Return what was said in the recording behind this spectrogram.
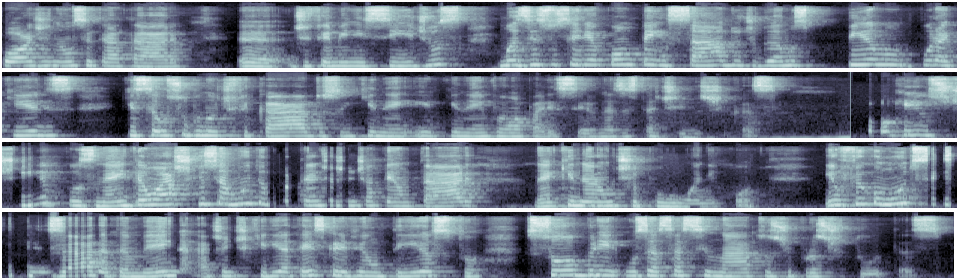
pode não se tratar uh, de feminicídios, mas isso seria compensado, digamos, pelo, por aqueles que são subnotificados e que nem, e que nem vão aparecer nas estatísticas. Coloquei os tipos, né? Então, acho que isso é muito importante a gente atentar, né? Que não é um tipo único. Eu fico muito sensibilizada também, a gente queria até escrever um texto sobre os assassinatos de prostitutas.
